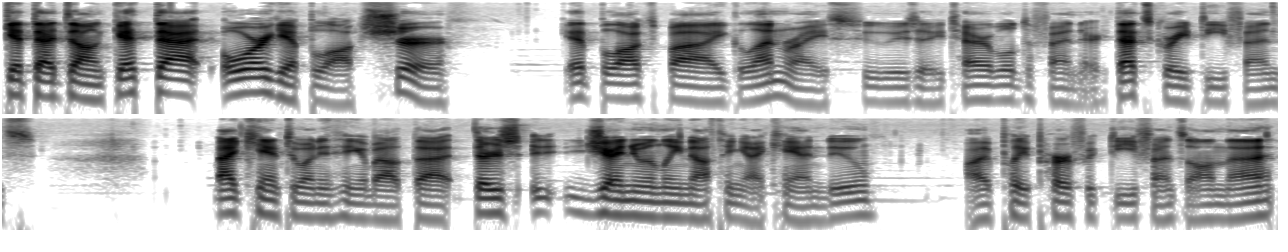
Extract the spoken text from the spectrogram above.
get that dunk. Get that or get blocked. Sure. Get blocked by Glen Rice, who is a terrible defender. That's great defense. I can't do anything about that. There's eh, genuinely nothing I can do. I play perfect defense on that.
